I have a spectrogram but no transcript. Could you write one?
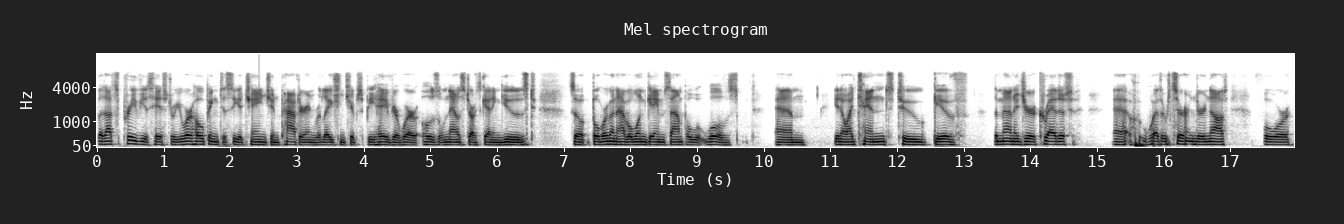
but that's previous history. We're hoping to see a change in pattern, relationships, behavior, where Ozil now starts getting used. So, but we're going to have a one game sample with Wolves. Um, you know, I tend to give the manager credit, uh, whether it's earned or not, for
